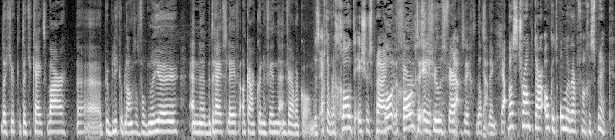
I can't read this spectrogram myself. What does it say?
dat, je, dat je kijkt waar publieke belangen, zoals bijvoorbeeld milieu en eh, bedrijfsleven, elkaar kunnen vinden en verder komen. Dus echt over de grote issues Gro- je, grote issues, Ja. vergezichten, dat Ja. soort dingen. Ja. Was Trump daar ook het onderwerp van gesprek?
